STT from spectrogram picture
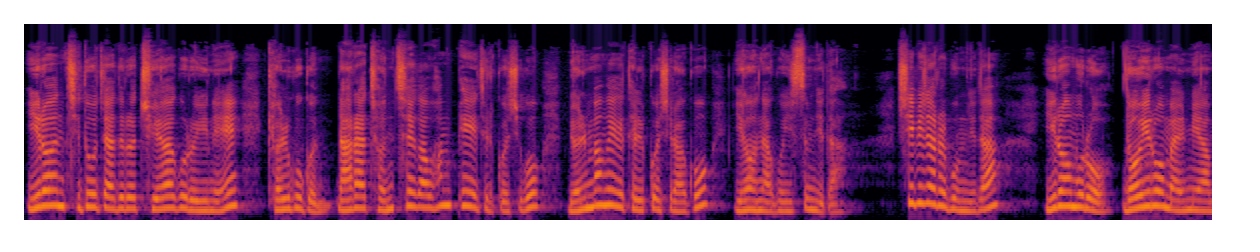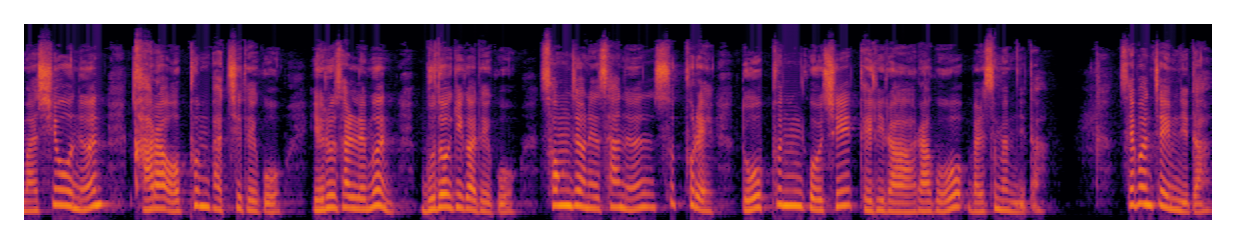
이런 지도자들의 죄악으로 인해 결국은 나라 전체가 황폐해질 것이고 멸망하게 될 것이라고 예언하고 있습니다. 12절을 봅니다. 이러므로 너희로 말미암아 시온은 갈아엎은 밭이 되고 예루살렘은 무더기가 되고 성전에 사는 수풀의 높은 곳이 되리라라고 말씀합니다. 세 번째입니다.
